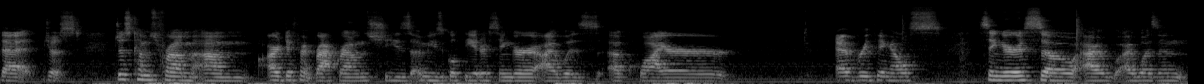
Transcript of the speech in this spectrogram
that just just comes from um, our different backgrounds. She's a musical theater singer. I was a choir, everything else singers. So I, I wasn't,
